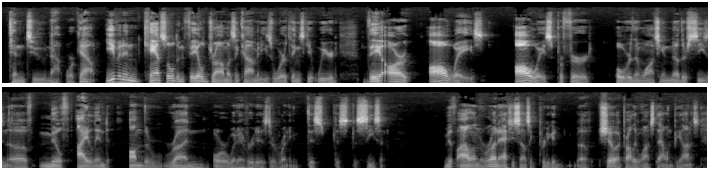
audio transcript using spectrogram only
tend to not work out. Even in canceled and failed dramas and comedies where things get weird, they are always, always preferred over than watching another season of MILF Island on the run or whatever it is they're running this this, this season. MILF Island on the Run actually sounds like a pretty good uh, show. I'd probably watch that one, to be honest.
